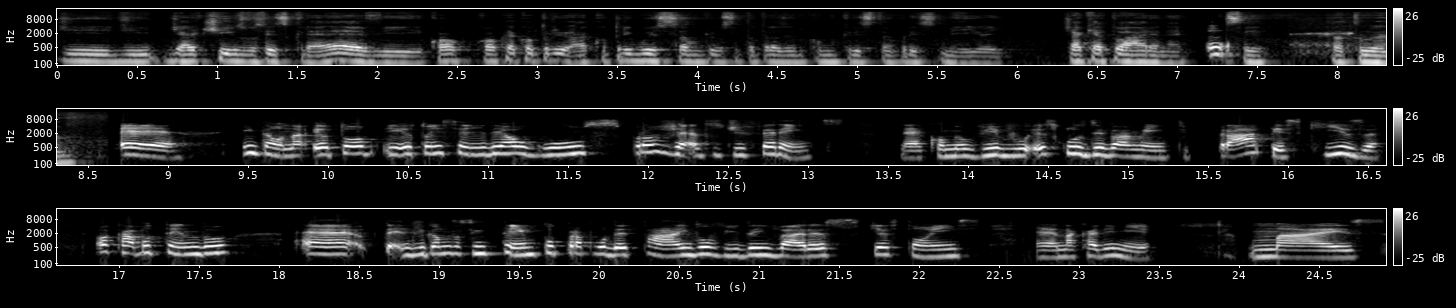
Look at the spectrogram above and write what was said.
de, de, de artigos você escreve? Qual, qual é a contribuição que você está trazendo como cristã para esse meio aí? Já que é a tua área, né? Você está atuando. É, então, eu tô, eu tô inserida em alguns projetos diferentes. Né? Como eu vivo exclusivamente para pesquisa, eu acabo tendo, é, digamos assim, tempo para poder estar tá envolvida em várias questões é, na academia. Mas,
